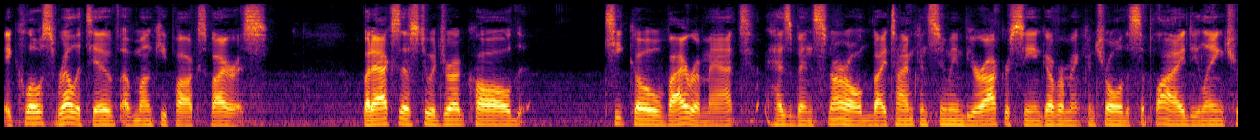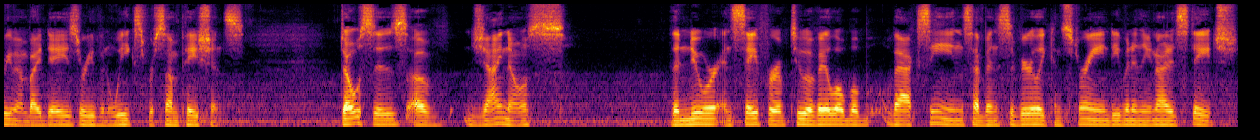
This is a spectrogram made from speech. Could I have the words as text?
a close relative of monkeypox virus. But access to a drug called tecovirimat has been snarled by time consuming bureaucracy and government control of the supply, delaying treatment by days or even weeks for some patients. Doses of Jynneos, the newer and safer of two available vaccines, have been severely constrained even in the United States,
